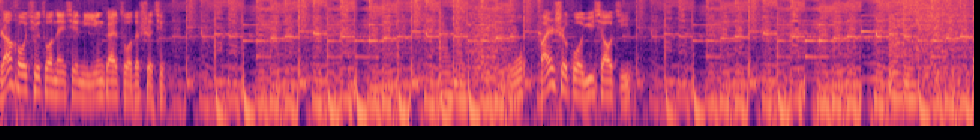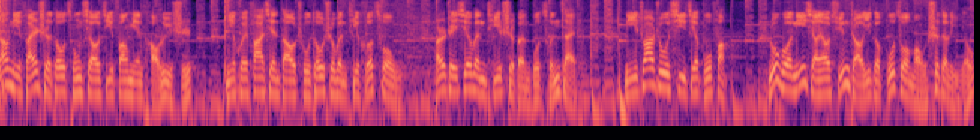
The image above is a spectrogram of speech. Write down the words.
然后去做那些你应该做的事情。五，凡事过于消极。当你凡事都从消极方面考虑时，你会发现到处都是问题和错误，而这些问题是本不存在的。你抓住细节不放。如果你想要寻找一个不做某事的理由，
